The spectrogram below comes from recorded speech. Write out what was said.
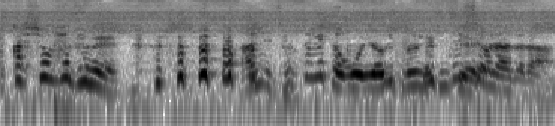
아까 시원하더네 아니 저쪽에서 오- 여기 들어오니 진짜? 시원하더라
